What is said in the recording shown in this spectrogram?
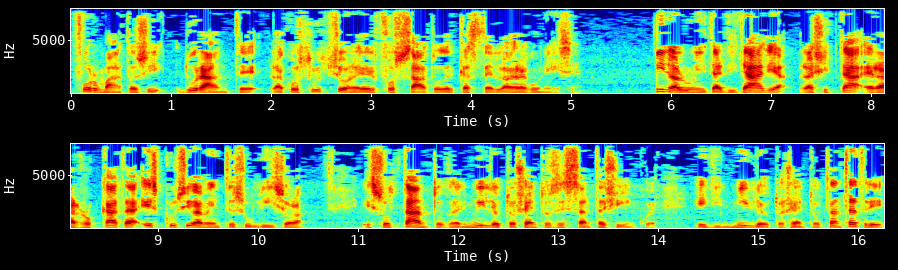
formatosi durante la costruzione del fossato del castello aragonese. Fino all'unità d'Italia la città era arroccata esclusivamente sull'isola e soltanto tra il 1865 ed il 1883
